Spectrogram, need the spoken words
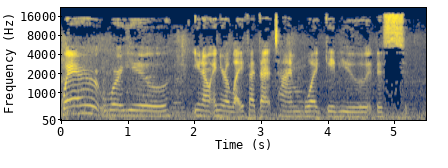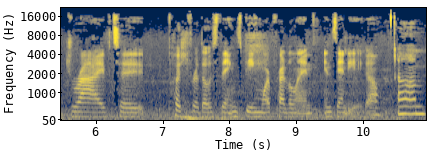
where were you, you know, in your life at that time? What gave you this drive to push for those things being more prevalent in San Diego? Um,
